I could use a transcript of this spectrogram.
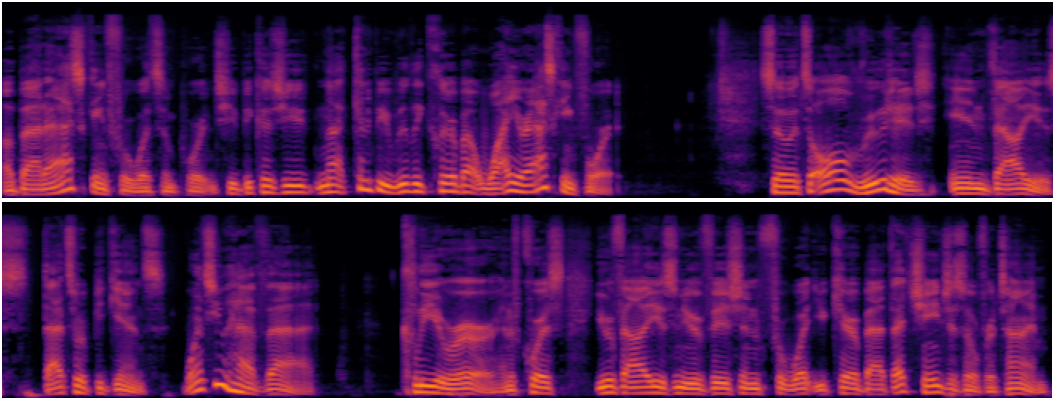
about asking for what's important to you because you're not going to be really clear about why you're asking for it. So it's all rooted in values. That's where it begins. Once you have that clearer, and of course, your values and your vision for what you care about, that changes over time.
